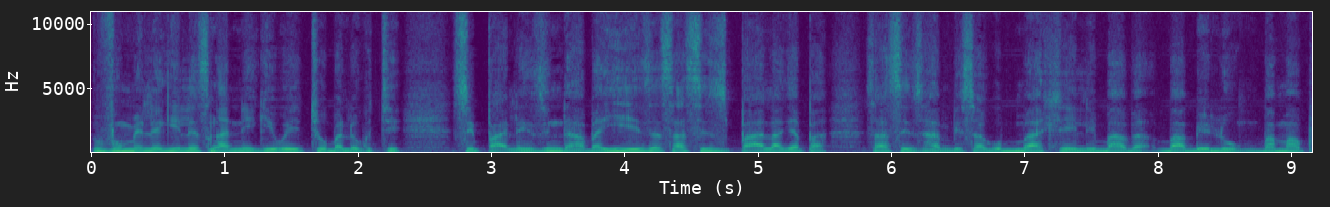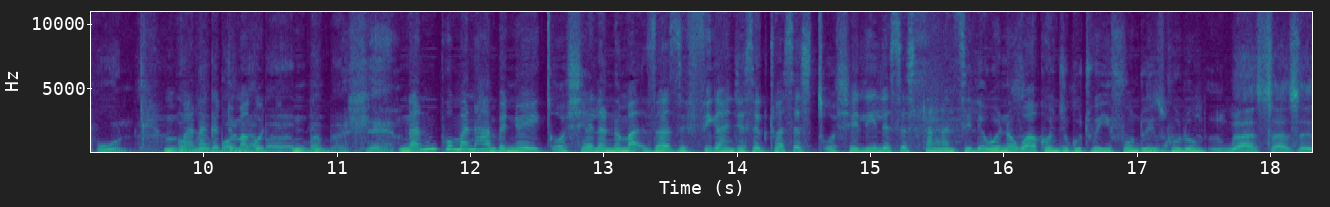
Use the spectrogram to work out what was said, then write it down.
vumelekile singanikiwe ithuba lokuthi sibhale izindaba. Yize sasizibhala kepha sasizihambisa kubahleli baba- babelungu aba- babahlela naniphuma nihambe niyoyicoshela noma zazifika nje sekuthiwa sesicoshelile sesihlanganisile wena okwakho nje ukuthi uyifunda uyikhuluma? Basase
